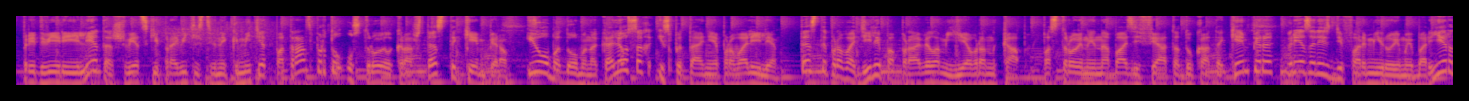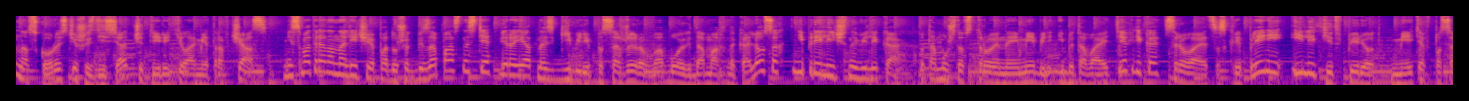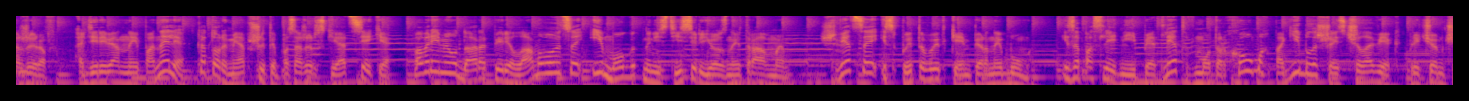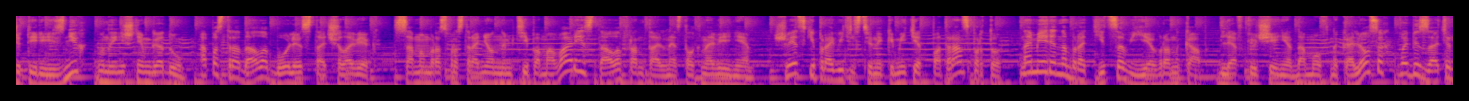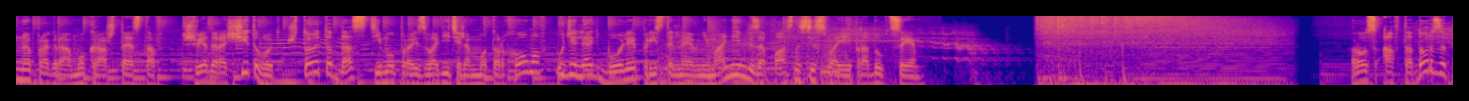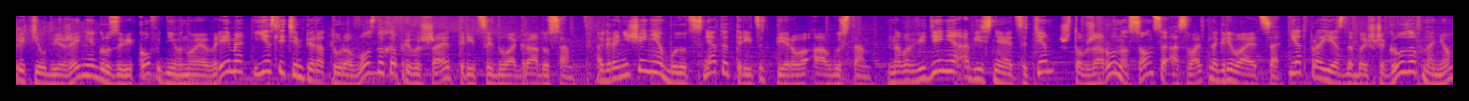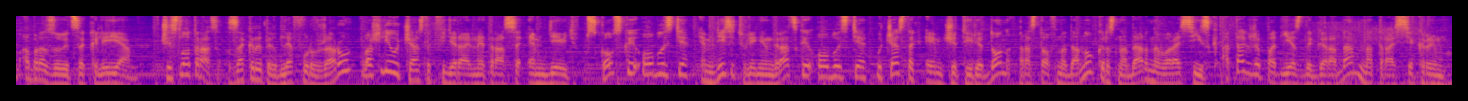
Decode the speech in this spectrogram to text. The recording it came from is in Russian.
В преддверии лета шведский правительственный комитет по транспорту устроил краш-тесты кемперов, и оба дома на колесах испытания провалили. Тесты проводили по правилам Евронкап. Построенные на базе Фиата Дуката кемперы врезались в деформируемый барьер на скорости 64 км в час. Несмотря на наличие подушек безопасности, вероятность гибели пассажиров в обоих домах на колесах неприлично велика, потому что встроенная мебель и бытовая техника срывается с креплений и летит вперед, метя в пассажиров. А деревянные панели, которыми обшиты пассажирские отсеки, во время удара переламываются и могут нанести серьезные травмы. Швеция испытывает кемперный бум. И за последние пять лет в моторхоумах погибло 6 человек, причем 4 из них в нынешнем году, а пострадало более 100 человек. Самым распространенным типом аварии стало фронтальное столкновение. Шведский правительственный комитет по транспорту намерен обратиться в Евронкап для включения домов на колесах в обязательную программу краш-тестов. Шведы рассчитывают, что это даст стимул производителям моторхоумов уделять более пристальное внимание безопасности своей продукции. Росавтодор запретил движение грузовиков в дневное время, если температура воздуха превышает 32 градуса. Ограничения будут сняты 31 августа. Нововведение объясняется тем, что в жару на солнце асфальт нагревается, и от проезда больших грузов на нем образуется колея. В число трасс, закрытых для фур в жару, вошли участок федеральной трассы М9 в Псковской области, М10 в Ленинградской области, участок М4 Дон, Ростов-на-Дону, Краснодар, Новороссийск, а также подъезды к городам на трассе Крым.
